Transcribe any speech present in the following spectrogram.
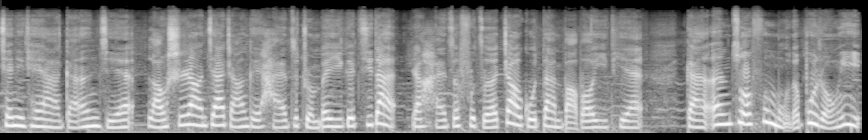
前几天呀，感恩节，老师让家长给孩子准备一个鸡蛋，让孩子负责照顾蛋宝宝一天，感恩做父母的不容易。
